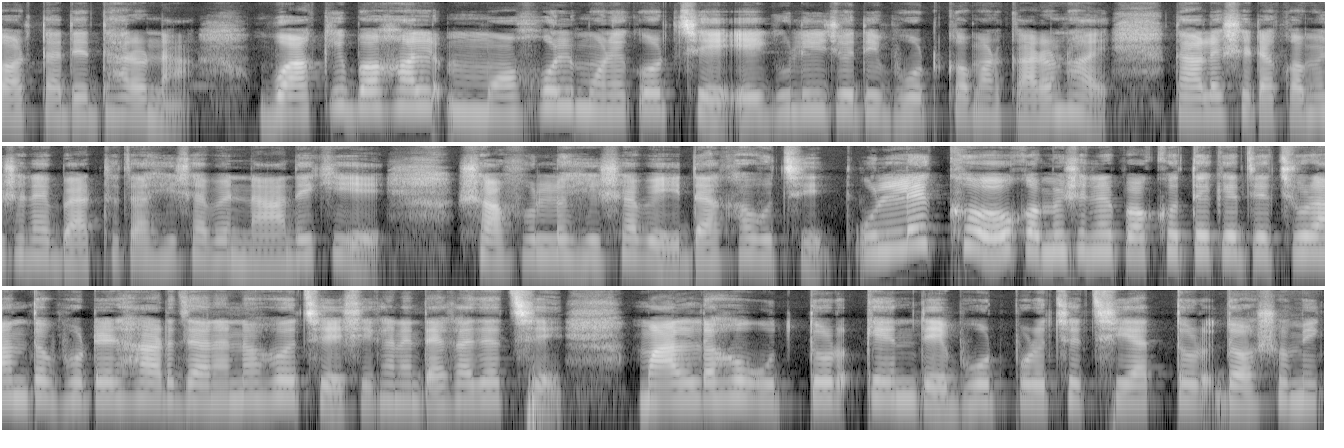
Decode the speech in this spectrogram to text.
কর্তাদের ধারণা। ওয়াকিবহাল মহল মনে করছে এগুলি যদি ভোট কমার কারণ হয়, তাহলে সেটা কমিশনের ব্যর্থতা হিসাবে না দেখিয়ে সাফল্য হিসাবেই দেখা উচিত। উল্লেখ্য, কমিশনের পক্ষ থেকে যে চূড়ান্ত ভোটের হার জানানো হয়েছে, সেখানে দেখা যাচ্ছে মালদহ উত্তর কেন্দ্রে ভোট পড়েছে ছিয়াত্তর দশমিক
